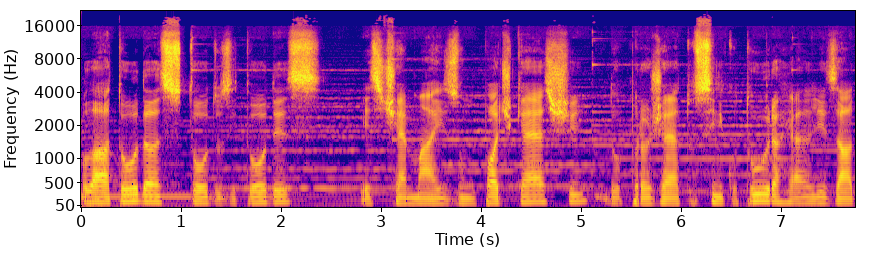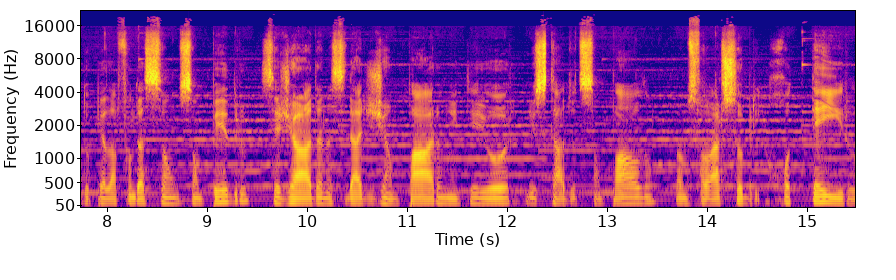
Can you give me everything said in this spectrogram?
Olá a todas, todos e todes. Este é mais um podcast do projeto Cinecultura, realizado pela Fundação São Pedro, sediada na cidade de Amparo, no interior do estado de São Paulo. Vamos falar sobre roteiro.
